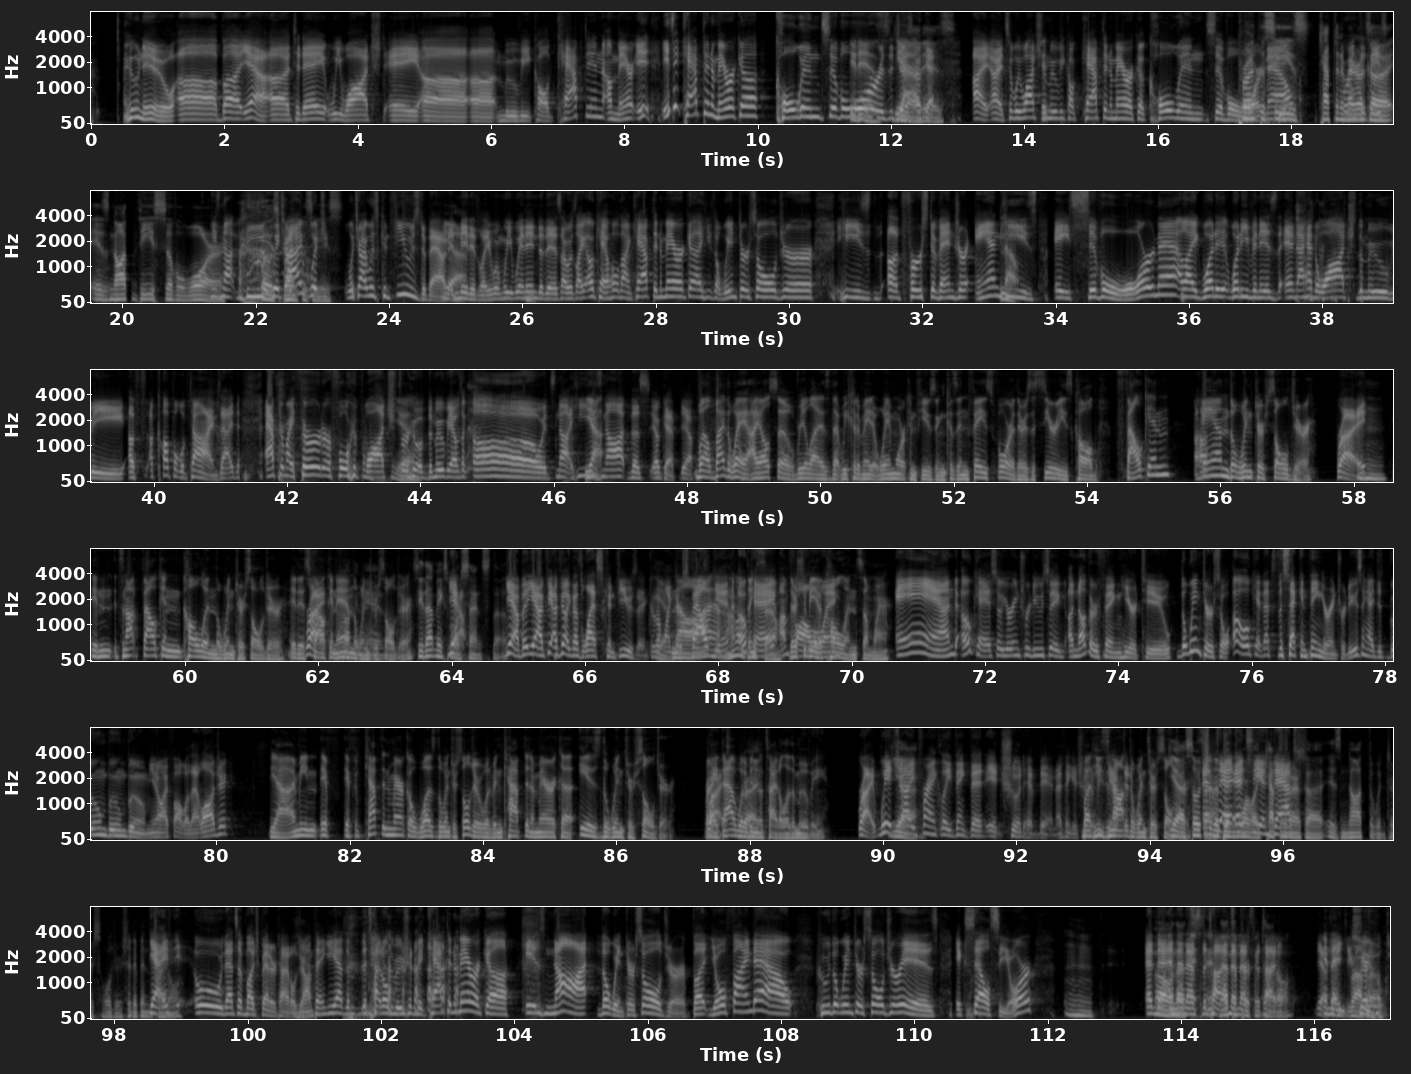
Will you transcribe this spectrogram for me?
Who knew? Uh, but yeah, uh, today we watched a uh, uh, movie called Captain America. Is it Captain America colon Civil It War? Or is. is it just Yeah, okay? it is. All right, all right. So we watched a movie called Captain America: colon Civil War. Parentheses. Captain America is not the Civil War. He's not the which I which which I was confused about. Yeah. Admittedly, when we went into this, I was like, okay, hold on. Captain America, he's a Winter Soldier, he's a First Avenger, and No. he's a Civil War now. Like, what? What even is? And I had to watch the movie a, f- a couple of times. I, after my third or fourth watch Yeah. through of the movie, I was like, oh, it's not. He's Yeah. not this. Okay, yeah. Well, by the way, I also realized that we could have made it way more confusing because in Phase Four, there's a series called Falcon Uh-huh. and the Winter Soldier. Right. Mm-hmm. In it's not Falcon colon the Winter Soldier. It is Right. Falcon and the Winter and- Soldier. See, that makes Yeah. more sense though. Yeah, but yeah, I feel, I feel like that's less confusing because I'm like, there's I- Falcon. I, don't okay, think so. I'm there should be a colon somewhere. And okay, so you're introducing another thing here too, the Winter Soul. Oh, okay, that's the second thing you're introducing. I just boom, boom, boom. You know, I follow that logic. Yeah, I mean, if if Captain America was the Winter Soldier, it would have been Captain America is the Winter Soldier, right? Right. That would have been the title of the movie. Right, which Yeah. I frankly think that it should have been. I think it should But have been he's not Captain- the Winter Soldier. Yeah, so it should And- have been and more see, like Captain America is not the Winter Soldier. Should have been the Yeah, it, oh, that's a much better title, John. Thank you. Yeah, the, the title of the movie should have been Captain America is not the Winter Soldier, but you'll find out who the Winter Soldier is. Excelsior. Mm-hmm. And then, Oh, and then that's- that's the title. And then that's the title. title. Yeah, And thank then you.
